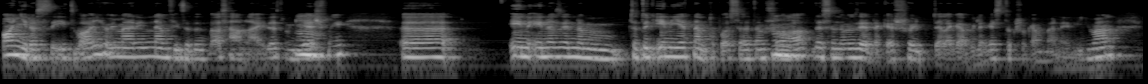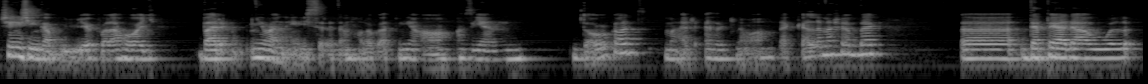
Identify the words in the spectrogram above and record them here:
annyira szét vagy, hogy már nem fizeted be a számláidat, meg mm. ilyesmi, én, én azért nem, tehát hogy én ilyet nem tapasztaltam soha, uh-huh. de szerintem az érdekes, hogy tényleg elvileg ez tök sok embernél így van, és én is inkább úgy vagyok vele, hogy bár nyilván én is szeretem halogatni a, az ilyen dolgokat, már ezek nem a legkellemesebbek, de például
